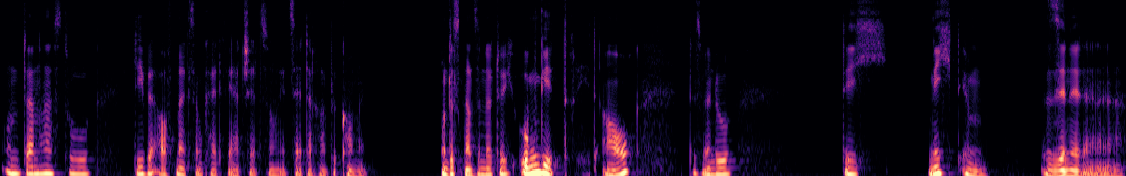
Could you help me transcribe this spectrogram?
Und dann hast du Liebe, Aufmerksamkeit, Wertschätzung etc. bekommen. Und das Ganze natürlich umgedreht auch, dass wenn du dich nicht im Sinne deiner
